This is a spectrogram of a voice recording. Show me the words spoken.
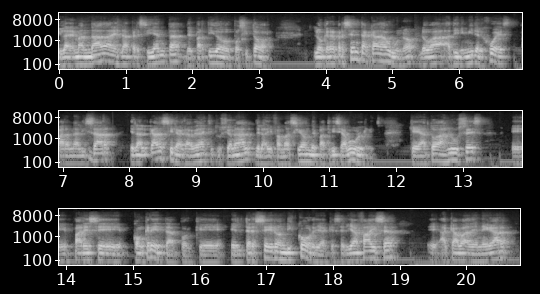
y la demandada es la presidenta del partido opositor. Lo que representa cada uno lo va a dirimir el juez para analizar el alcance y la gravedad institucional de la difamación de Patricia Bullrich, que a todas luces eh, parece concreta, porque el tercero en discordia, que sería Pfizer, eh, acaba de negar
